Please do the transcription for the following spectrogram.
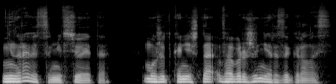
Не нравится мне все это. Может, конечно, воображение разыгралось.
